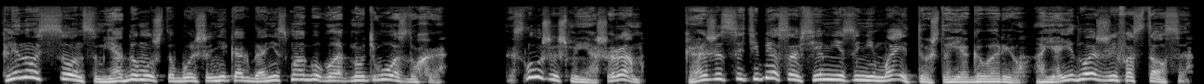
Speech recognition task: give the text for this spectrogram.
Клянусь солнцем, я думал, что больше никогда не смогу глотнуть воздуха. Ты слушаешь меня, Шрам? Кажется, тебя совсем не занимает то, что я говорю, а я едва жив остался».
